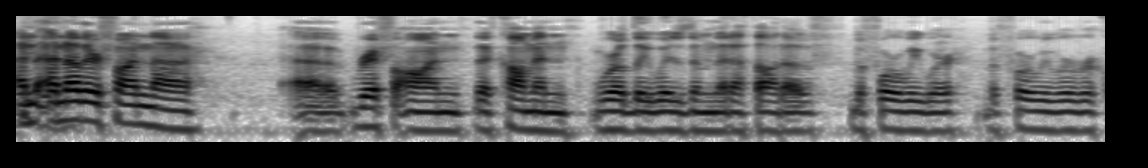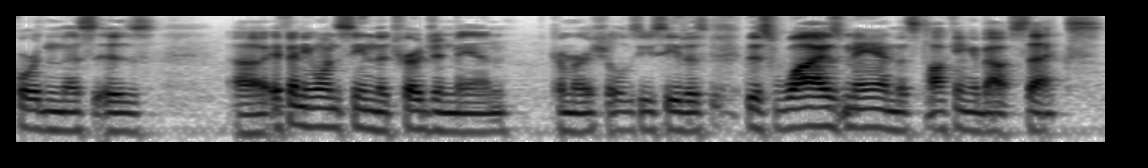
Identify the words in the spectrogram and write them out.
An- another fun uh, uh, riff on the common worldly wisdom that I thought of before we were before we were recording this is uh, if anyone's seen the Trojan Man commercials, you see this this wise man that's talking about sex.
